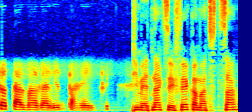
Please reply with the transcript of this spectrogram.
totalement valide, pareil. tu sais. Puis maintenant que c'est fait, comment tu te sens?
